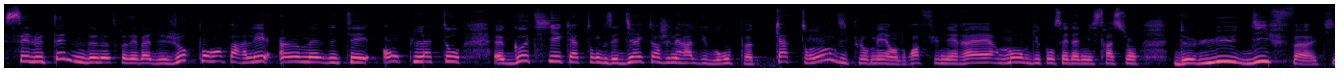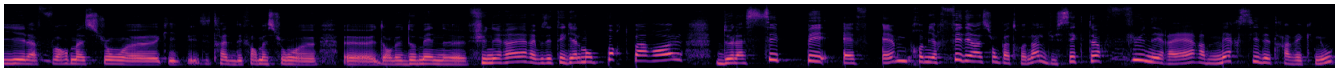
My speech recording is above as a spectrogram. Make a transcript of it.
C'est le thème de notre débat du jour. Pour en parler, un invité en plateau, euh, Gauthier Caton. Vous êtes directeur général du groupe Caton, diplômé en droit funéraire, membre du conseil d'administration de l'UDIF, qui est la formation euh, qui traite des formations dans le domaine funéraire. Et vous êtes également porte-parole de la CP PFM, première fédération patronale du secteur funéraire. Merci d'être avec nous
